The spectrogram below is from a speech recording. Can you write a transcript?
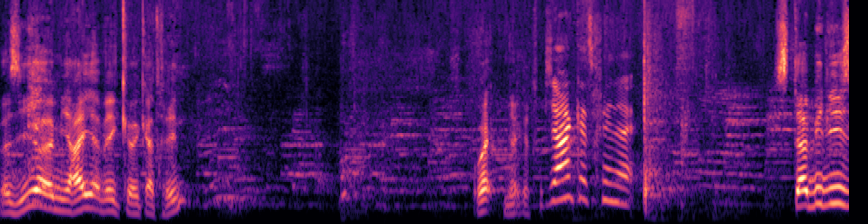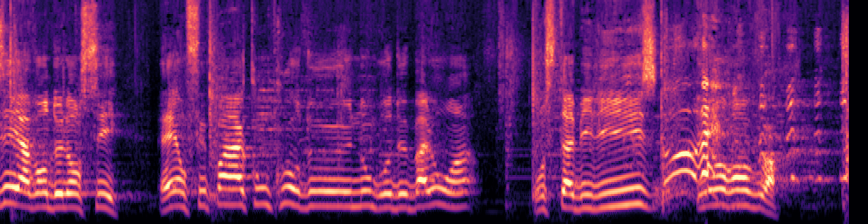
Vas-y, euh, Mireille, avec euh, Catherine. Ouais, bien Catherine. Bien, Catherine. ouais. Stabiliser avant de lancer. Eh, on fait pas un concours de nombre de ballons, hein. On stabilise et on renvoie.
